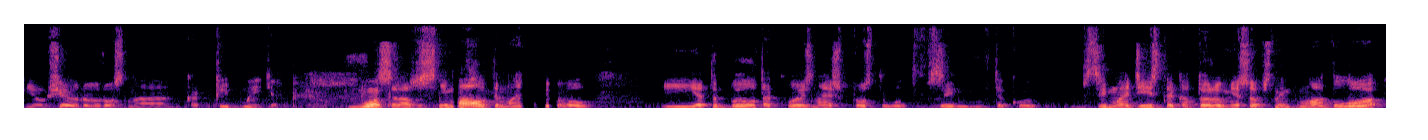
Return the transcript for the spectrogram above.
я вообще рос на как клипмейкер. Вот. Сразу снимал, ты монтировал, и это было такое, знаешь, просто вот взаим, такое взаимодействие, которое мне, собственно, и помогло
